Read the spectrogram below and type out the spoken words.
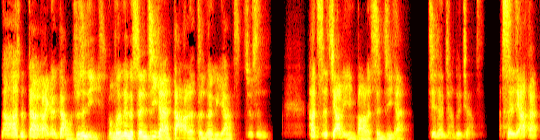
然后它是蛋白跟蛋黄，就是你我们那个生鸡蛋打了的那个样子，就是它只是加了盐巴的生鸡蛋，简单讲就这样子，生鸭蛋。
